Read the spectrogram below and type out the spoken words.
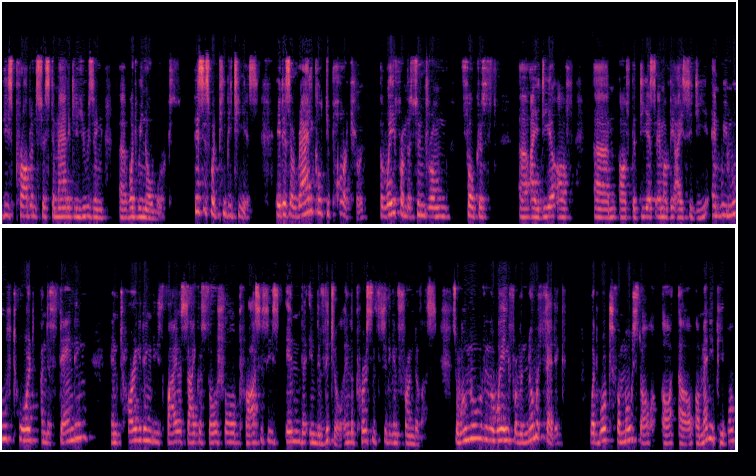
these problems systematically using uh, what we know works. This is what PBT is. It is a radical departure away from the syndrome focused uh, idea of, um, of the DSM of the ICD, and we move toward understanding and targeting these biopsychosocial processes in the individual, in the person sitting in front of us. So we're moving away from a nomothetic what works for most or, or, or, many people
